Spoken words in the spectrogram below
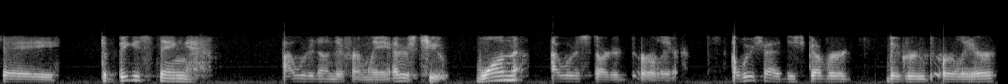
say the biggest thing I would have done differently, there's two. One, I would have started earlier. I wish I had discovered the group earlier.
